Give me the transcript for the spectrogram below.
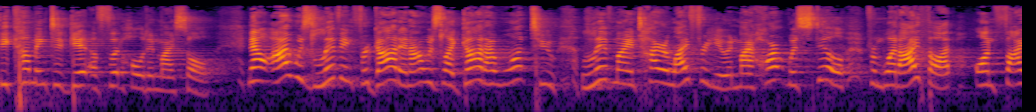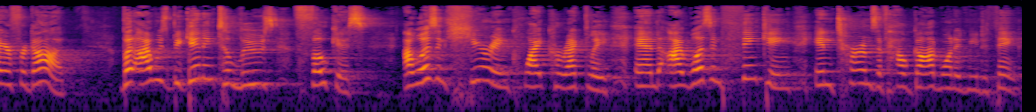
becoming to get a foothold in my soul. Now, I was living for God and I was like, God, I want to live my entire life for you. And my heart was still, from what I thought, on fire for God. But I was beginning to lose focus. I wasn't hearing quite correctly, and I wasn't thinking in terms of how God wanted me to think.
